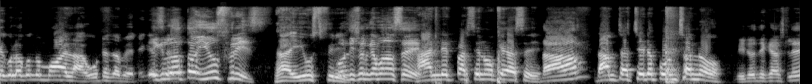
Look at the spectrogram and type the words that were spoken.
যেগুলো কিন্তু ময়লা উঠে যাবে ঠিক আছে? এগুলো তো ইউজ ফ্রিজ হ্যাঁ ইউজ ফ্রি কন্ডিশন কেমন আছে? হান্ড্রেড পার্সেন্ট ওকে আছে। দাম? দাম চাচ্ছে এটা পঞ্চান্ন। ভিডিও দেখে আসলে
